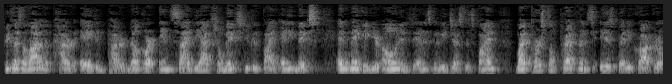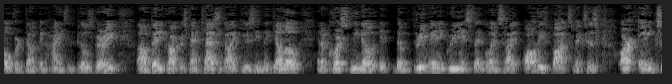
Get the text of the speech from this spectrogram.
because a lot of the powdered egg and powdered milk are inside the actual mix. You can find any mix and make it your own, and, and it's going to be just as fine. My personal preference is Betty Crocker over Duncan Hines and Pillsbury. Uh, Betty Crocker is fantastic. I like using the yellow, and of course, we know it, the three main ingredients that go inside all these box mixes are eggs,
